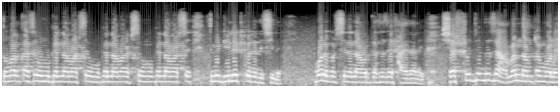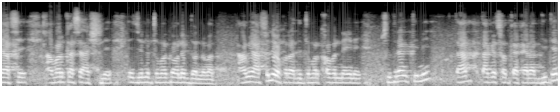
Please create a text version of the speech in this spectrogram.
তোমার কাছে অমুকের নাম আসছে, অমুকের নাম আসছে, অমুকের নাম আসছে, তুমি ডিলিট করে দিছিলে। মনে করছিলে না ওর কাছে যে ফায়দা নেই। শেষ পর্যন্ত যে আমার নামটা মনে আছে, আমার কাছে আসলে এই জন্য তোমাকে অনেক ধন্যবাদ। আমি আসলে অপরাধী, তোমার খবর নেই নেই। সুতরাং তিনি তার, তাকে সৎকা খেরাত দিতেন,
